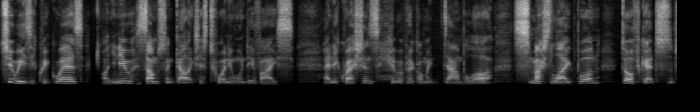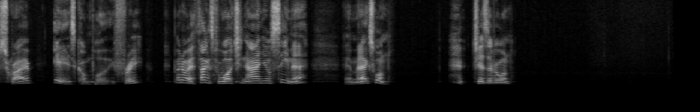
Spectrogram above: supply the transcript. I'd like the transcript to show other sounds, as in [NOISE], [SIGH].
Two easy quick ways on your new Samsung Galaxy S21 device. Any questions, hit me with a comment down below. Smash the like button. Don't forget to subscribe. It is completely free. But anyway, thanks for watching and you'll see me in my next one. [LAUGHS] Cheers everyone.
